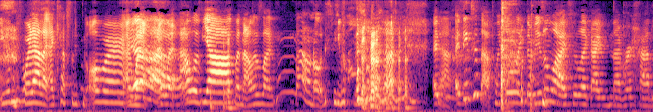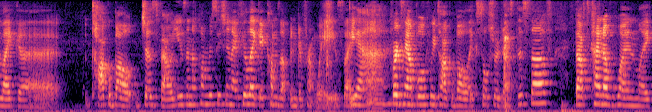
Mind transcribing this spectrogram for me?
even before that, like I kept sleeping over. I went, Yeah. I went out with y'all, but I was like, mm, I don't know these people. I, I think to that point though, like the reason why I feel like I've never had like a talk about just values in a conversation, I feel like it comes up in different ways. Like yeah, for example, if we talk about like social justice stuff, that's kind of when like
